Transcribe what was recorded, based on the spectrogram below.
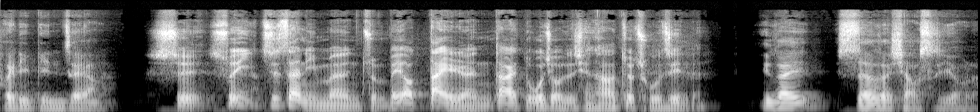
菲律宾，这样。是，所以是在你们准备要带人大概多久之前，他就出境了？应该十二个小时有了，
